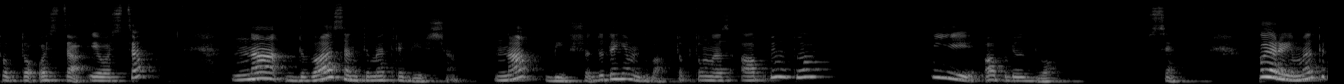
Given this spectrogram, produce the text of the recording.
тобто ось ця і ось ця, на 2 см більша. На більше. Додаємо 2. Тобто у нас А плюс 2 і А плюс 2. Все. Периметр,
